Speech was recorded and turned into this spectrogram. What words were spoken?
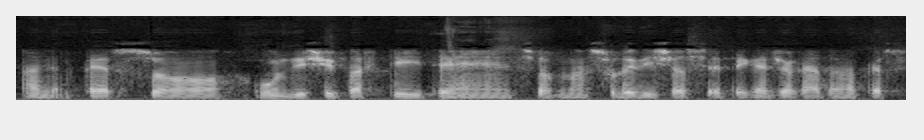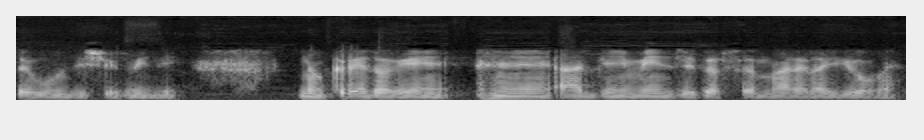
ha perso 11 partite, insomma sulle 17 che ha giocato ne ha perse 11, quindi non credo che eh, abbia i mezzi per fermare la Juve,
